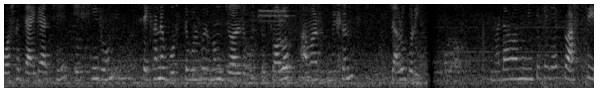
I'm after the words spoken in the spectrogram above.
বসার জায়গা আছে এসি রুম সেখানে বসতে বলব এবং জল দেবো। তো চলো আমার মিশন চালু করি। ম্যাডাম, আমি নিচে থেকে একটু আসছি।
